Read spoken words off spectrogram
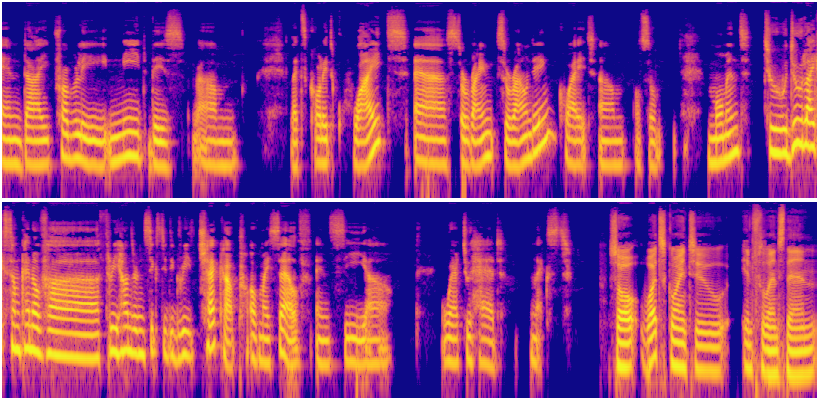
and I probably need this, um, let's call it quiet uh, surround, surrounding, quiet um, also moment to do like some kind of uh, 360 degree checkup of myself and see uh, where to head next. So, what's going to influence then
